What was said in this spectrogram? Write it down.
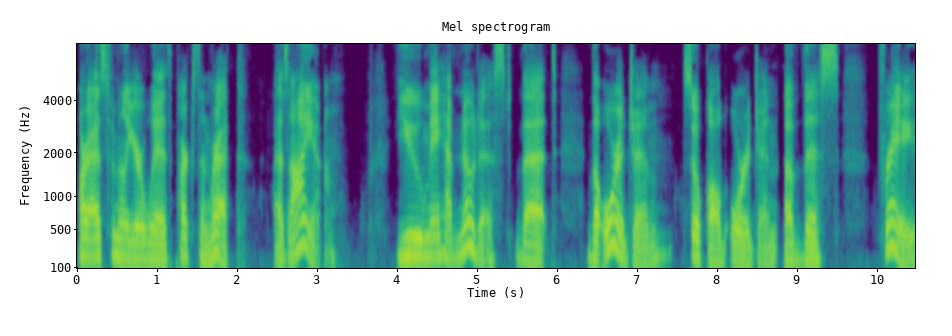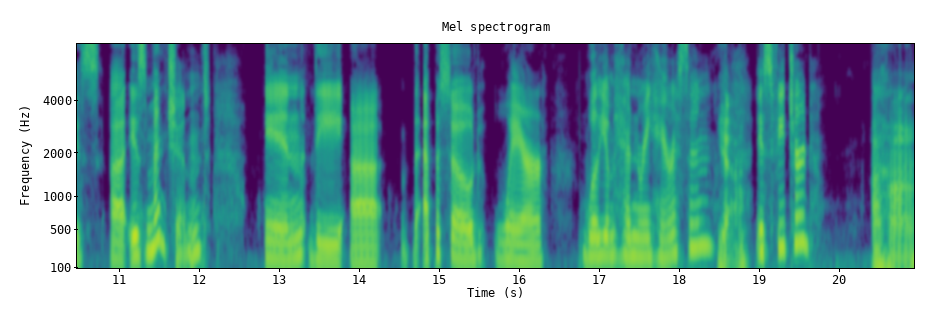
are as familiar with Parks and Rec as I am, you may have noticed that the origin, so called origin, of this phrase uh, is mentioned in the uh, the episode where William Henry Harrison Yeah. is featured Uh huh.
